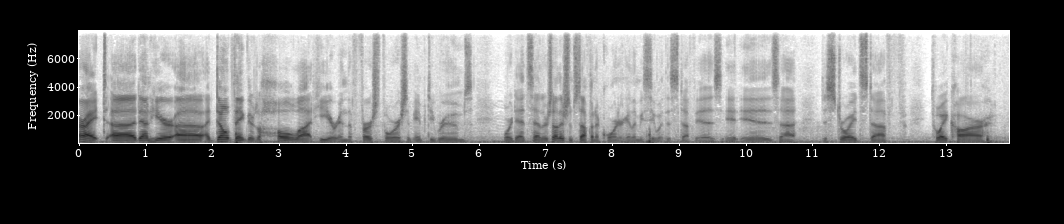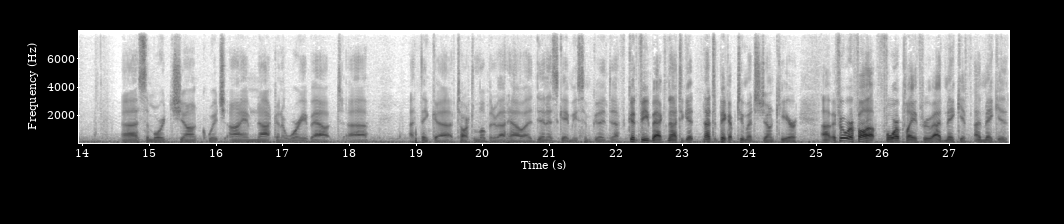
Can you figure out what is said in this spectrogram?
all right, uh, down here, uh, I don't think there's a whole lot here in the first floor. Some empty rooms, more dead settlers. Oh, there's some stuff in a corner here. Let me see what this stuff is. It is uh, destroyed stuff, toy car, uh, some more junk, which I am not going to worry about. I think uh, I've talked a little bit about how uh, Dennis gave me some good uh, good feedback not to get not to pick up too much junk here. Uh, if it were a Fallout 4 playthrough, I'd make you I'd make you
